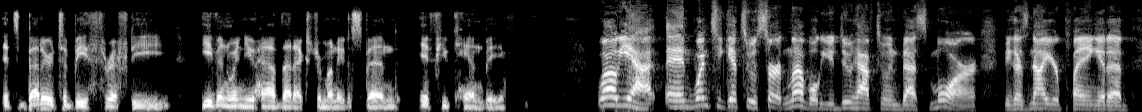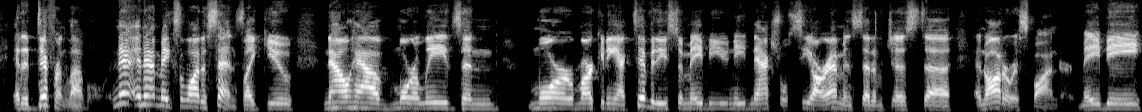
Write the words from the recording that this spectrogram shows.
it's better to be thrifty even when you have that extra money to spend if you can be. Well, yeah, and once you get to a certain level, you do have to invest more because now you're playing at a at a different level, and that, and that makes a lot of sense. Like you now have more leads and more marketing activity, so maybe you need an actual CRM instead of just uh, an autoresponder. Maybe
